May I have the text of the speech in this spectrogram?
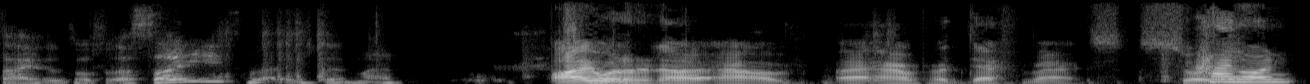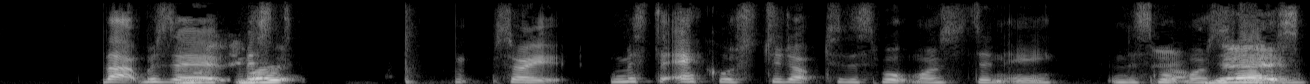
The- Side is a side. That is good, man. I want to know out of uh, out of a death match. Sawyer, hang on, that was it. What- Mr. Sorry, Mr. Eko stood up to the smoke monster, didn't he? And the smoke Yeah. monster. Yes. him.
